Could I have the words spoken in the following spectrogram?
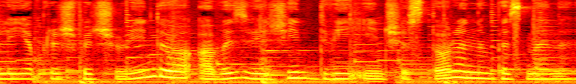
Далі я пришвидшу відео, а ви зв'яжіть дві інші сторони без мене.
